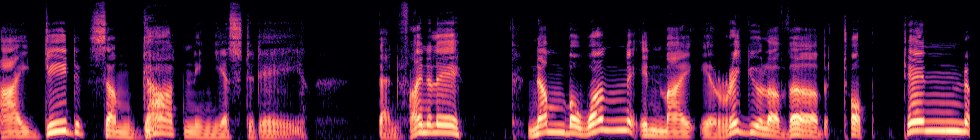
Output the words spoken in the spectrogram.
I did some gardening yesterday. And finally, number one in my irregular verb top ten,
